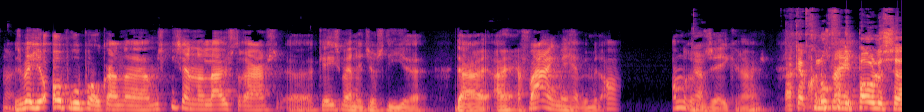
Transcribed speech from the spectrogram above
Nee. Dus een beetje een oproep ook aan, eh, misschien zijn er luisteraars, eh, case managers die eh, daar er- ervaring mee hebben met andere Ja. verzekeraars. Nou, ik heb genoeg van die polissen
